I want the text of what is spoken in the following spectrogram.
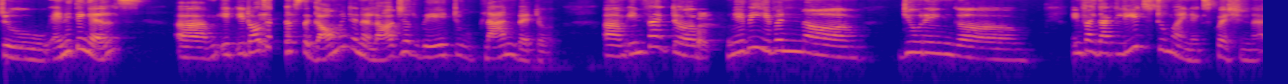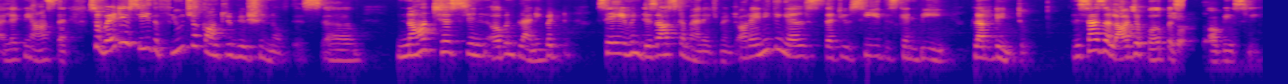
to anything else. Um, it, it also helps the government in a larger way to plan better. Um, in fact, uh, maybe even uh, during, uh, in fact, that leads to my next question. Uh, let me ask that. So where do you see the future contribution of this? Uh, not just in urban planning, but say even disaster management or anything else that you see this can be plugged into? This has a larger purpose, obviously.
